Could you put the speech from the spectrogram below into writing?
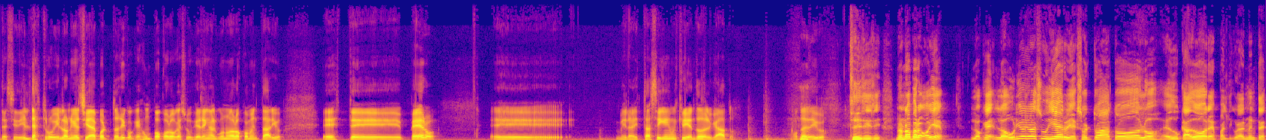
decidir destruir la Universidad de Puerto Rico, que es un poco lo que sugieren algunos de los comentarios. Este, pero, eh, mira, ahí está, siguen escribiendo del gato. ¿No te digo? Sí, sí, sí. No, no, pero oye, lo que lo único que yo le sugiero y exhorto a todos los educadores, particularmente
